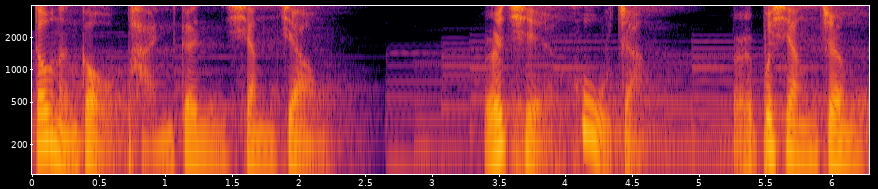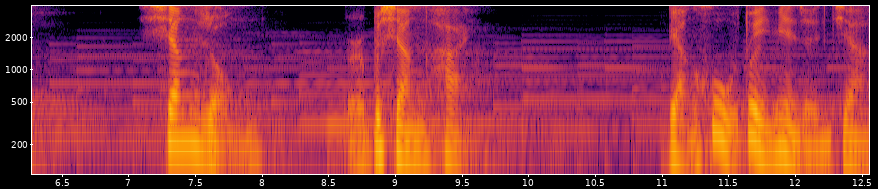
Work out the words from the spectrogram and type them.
都能够盘根相交，而且互长。而不相争，相容而不相害。两户对面人家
